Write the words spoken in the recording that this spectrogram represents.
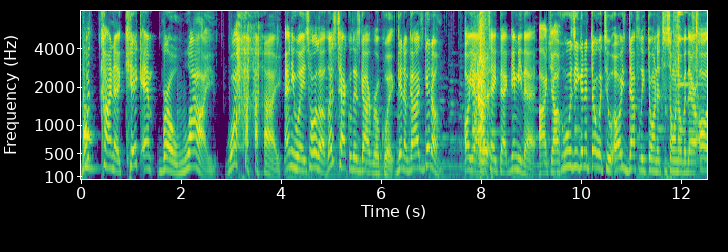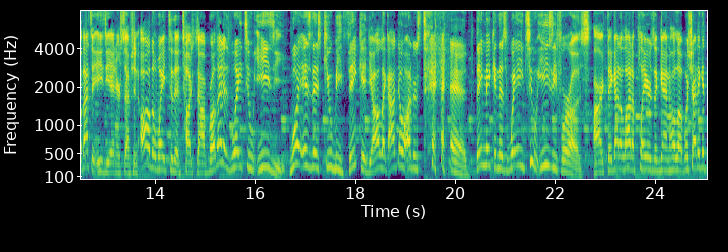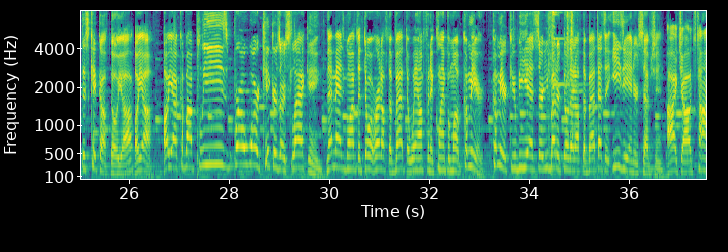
What kind of kick am- Bro, why? Why? Anyways, hold up. Let's tackle this guy real quick. Get him, guys. Get him. Oh, yeah, I'll take that. Give me that. All right, y'all. Who is he going to throw it to? Oh, he's definitely throwing it to someone over there. Oh, that's an easy interception. All the way to the touchdown, bro. That is way too easy. What is this QB thinking, y'all? Like, I don't understand. they making this way too easy for us. All right, they got a lot of players again. Hold up. We'll try to get this kickoff, though, y'all. Oh, yeah. Oh, yeah. Come on, please. Bro, our kickers are slacking. That man's going to have to throw it right off the bat the way I'm finna clamp him up. Come here. Come here, QB. Yes, sir. You better throw that off the bat. That's an easy interception. All right, y'all. It's time.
